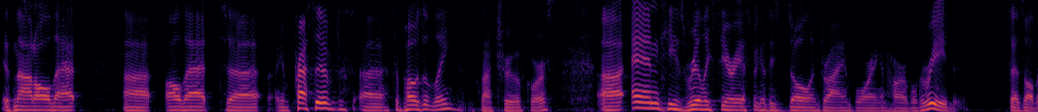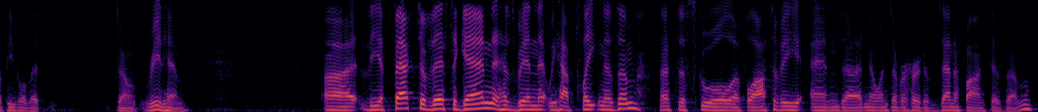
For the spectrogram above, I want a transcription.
is not all that uh, all that impressive, supposedly. It's not true, of course. And he's really serious because he's dull and dry and boring and horrible to read says all the people that don't read him. Uh, the effect of this, again, has been that we have Platonism. That's a school of philosophy, and uh, no one's ever heard of Xenophontism.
